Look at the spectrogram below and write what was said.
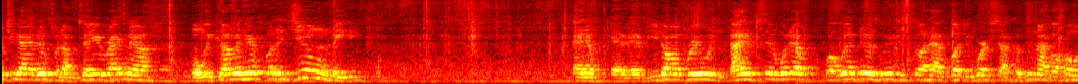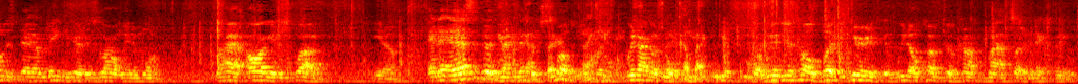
what you gotta do, but I'm telling you right now, when we come in here for the June meeting, and if, if you don't agree with ninety percent or whatever, what we'll do is we're just gonna have a budget workshop, because we're not gonna hold this damn meeting here this long anymore. We'll have arguing and squabbling, you know, and, and that's a good thing, that's what you're supposed to do, we're not gonna do that. Come back and get So we'll just hold budget hearings if we don't come to a compromise for the next meeting.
